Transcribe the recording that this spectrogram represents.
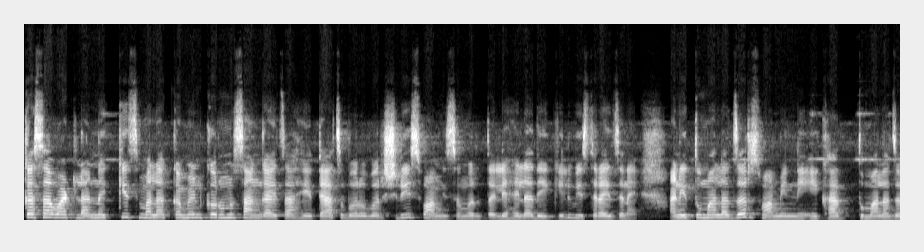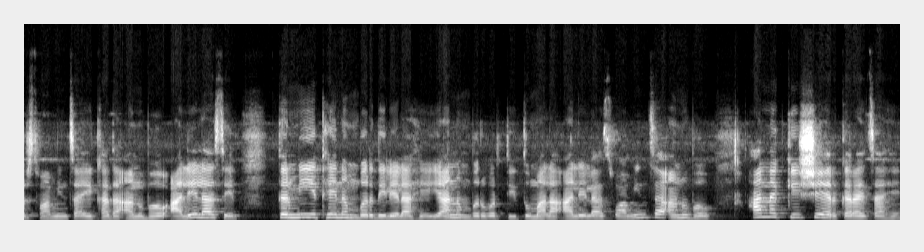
कसा वाटला नक्कीच मला कमेंट करून सांगायचा आहे. त्याचबरोबर श्री स्वामी समर्थ लिहायला देखील विसरायचं नाही. आणि तुम्हाला जर स्वामींनी एखाद तुम्हाला जर स्वामींचा एखादा अनुभव आलेला असेल तर मी इथे नंबर दिलेला आहे. या नंबरवरती तुम्हाला आलेला स्वामींचा अनुभव हा नक्की शेअर करायचा आहे.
